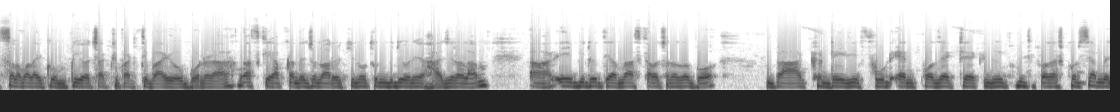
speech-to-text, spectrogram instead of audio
আসসালামু আলাইকুম, প্রিয় চাকরি প্রার্থী ভাই ও বোনেরা। আজকে আপনাদের জন্য আরও একটি নতুন ভিডিও নিয়ে হাজির হলাম। আর এই ভিডিওতে আমরা আজকে আলোচনা করব ব্রাক ডেইরি ফুড এন্ড প্রজেক্টে একটি নিয়োগ বিজ্ঞপ্তি প্রকাশ করছে। আমরা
